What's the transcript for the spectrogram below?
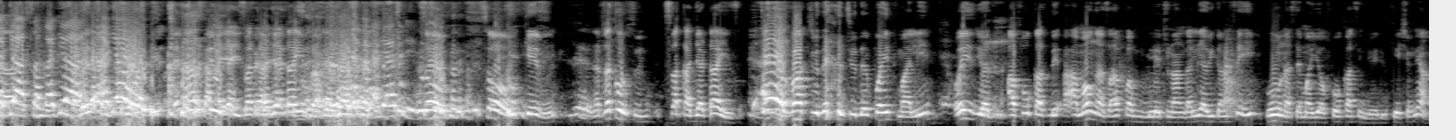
Sakaja so so kevin nataka usakajatize back to the, to the point mali. Where is your a focus? The, among us hapa vile tunaangalia we can say wewe unasema your focus in your education yeah.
